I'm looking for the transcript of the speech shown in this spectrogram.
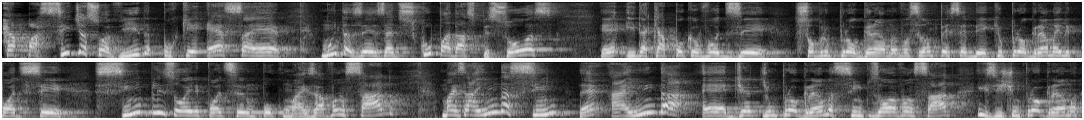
capacite a sua vida, porque essa é muitas vezes a desculpa das pessoas é, e daqui a pouco eu vou dizer sobre o programa, vocês vão perceber que o programa ele pode ser simples ou ele pode ser um pouco mais avançado, mas ainda assim, né, ainda é, diante de um programa simples ou avançado, existe um programa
